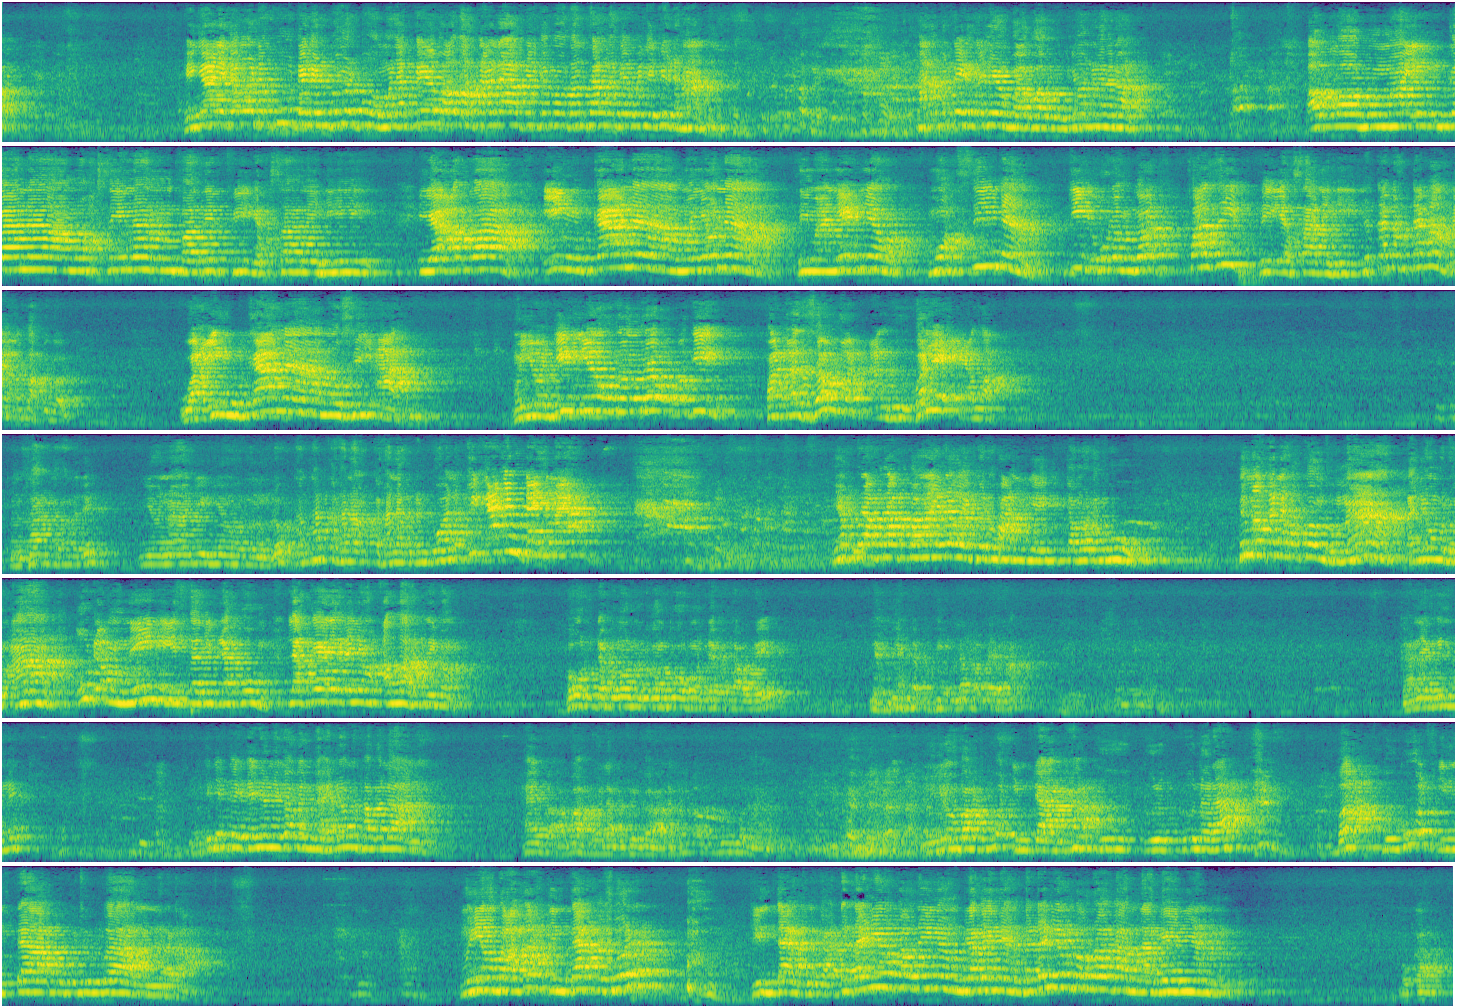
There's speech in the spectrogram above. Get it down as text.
Hingga ni kamu ada pungut dengan pungut pun, melakai apa Allah Taala api kamu tantang lagi apa dia dah. Mana penting kanya bawa-bawa, jangan dengar. Allahumma in kana muhsinan fadid fi ihsanihi. Ya Allah, in kana God fadid fi ihsanihi. Tamah-tamah ya Allah God. Wa in kana musian menyojinnya ulang rau bagi fatazawwad anhu balik ya Allah. Tentang kata tadi, nyo naji nyo runduk, tentang kahana kahana dan kuala, kita ada udah sama ya. Nyo pura-pura dah ikut Tuhan dia kamu tunggu. Hukum guna, tanya doa, udah ini istajib lakum, lakai ada tanya Allah terima. Oh, dah bangun dulu kampung, mendek kau deh. Nah, dapat hilang apa ya, mak? Karena yakin boleh. Jadi kaitannya nak kan kaitan khabalan. Hai abah wala juga tapi bab buat ha. Menyo bab buat intan hak ku ku ku neraka. Bab buat intan ku surga neraka. Abah intan ku surga. Cinta surga. Katanya bau ini yang jaganya. Katanya bau ragam jaganya. Bukan.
